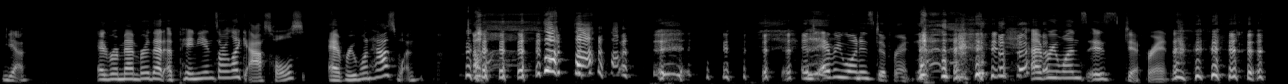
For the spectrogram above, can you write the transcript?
Yeah. And remember that opinions are like assholes. Everyone has one. And everyone is different. Everyone's is different.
